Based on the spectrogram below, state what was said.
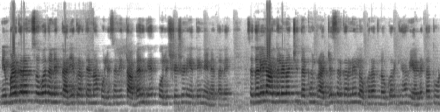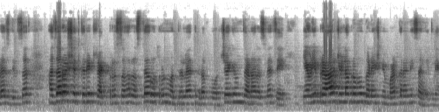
निंबाळकरांसोबत अनेक कार्यकर्त्यांना पोलिसांनी ताब्यात घेत पोलीस स्टेशन येथे नेण्यात आले. सदरील आंदोलनाची दखल राज्य सरकारने लवकरात लवकर घ्यावी अन्यथा थोड्याच दिवसात हजारो शेतकरी ट्रॅक्टरसह रस्त्यावर उतरून मंत्रालयात धडक मोर्चा घेऊन जाणार असल्याचे यावेळी प्रहार जिल्हा प्रमुख गणेश निंबाळकरांनी सांगितले.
